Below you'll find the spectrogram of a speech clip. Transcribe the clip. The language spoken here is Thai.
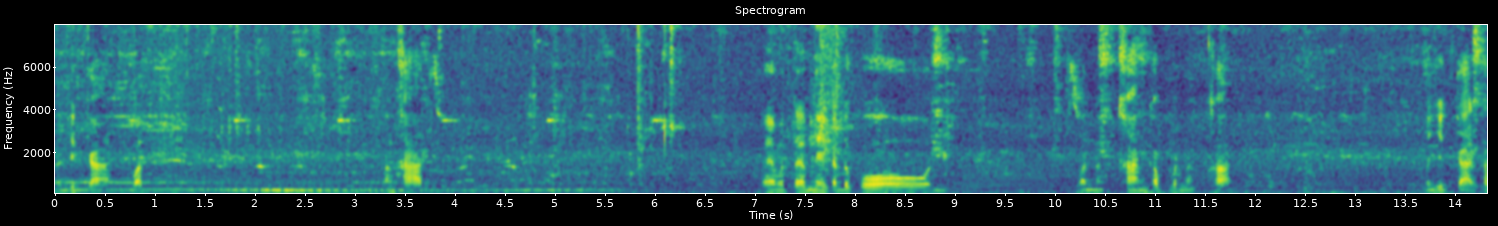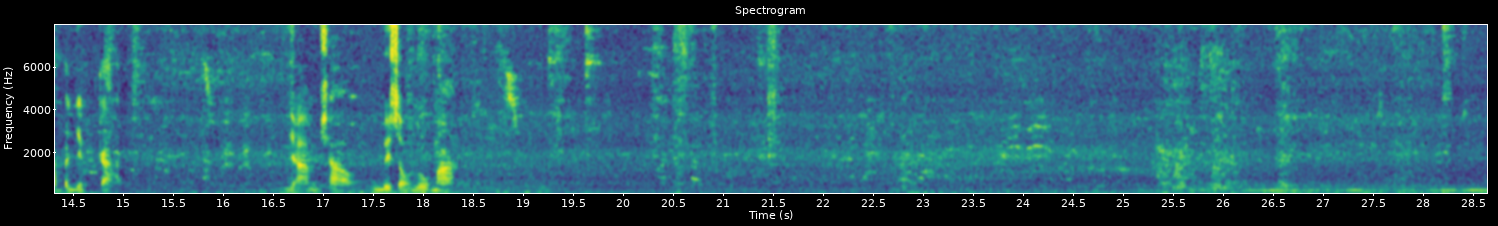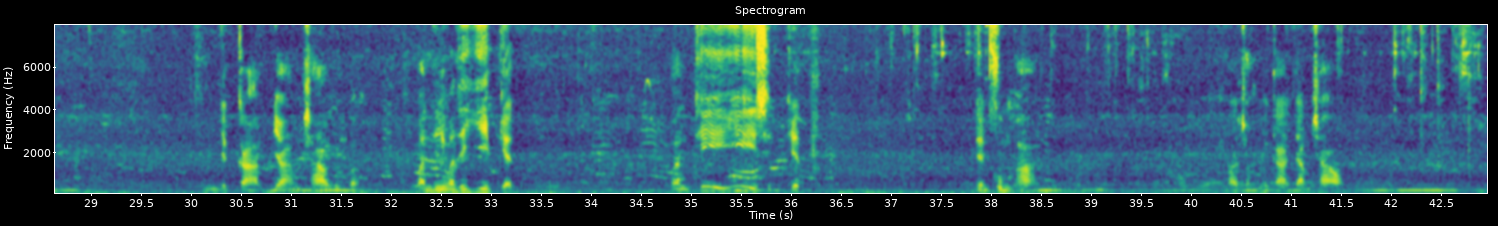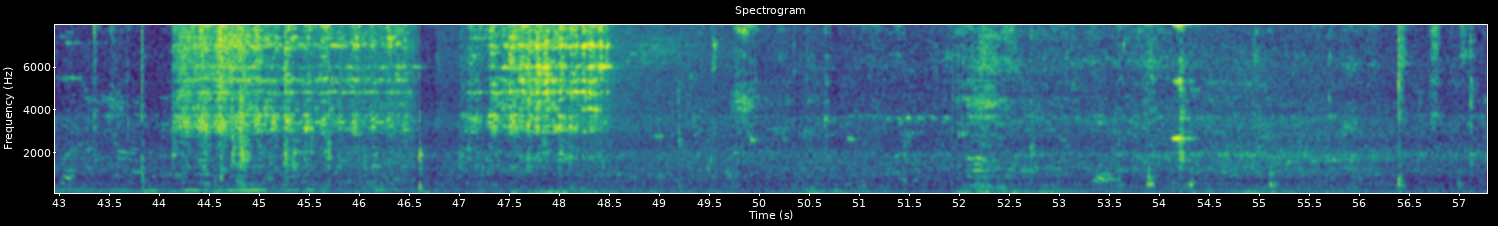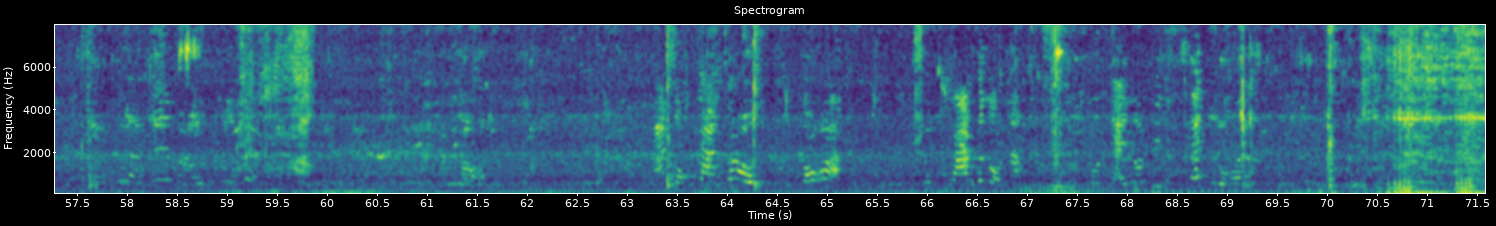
บรรยากาศวัดอังคารแวะมาเติมเน็ตกันทุกคนวันอังคารครับวันอังคารบรรยากาศครับบรรยากาศ ยามเช้าเพิ่งไปส่งลูกมา รรยากาศยามเช้าดูกคนวันนี้วันที่ยี่สิบเจ็ดวันที่ยี่สิบเจ็ดเดือนกุมภาพันธ์เราชมบรรยากาศยามเช้า สงกรารก็เอาโต๊ะอะกลางถนนอะถนนใหญ่รถที่เต้นอยู่ตรงนั้นอะ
